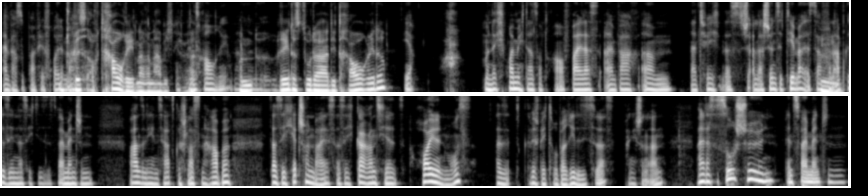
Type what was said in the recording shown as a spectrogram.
einfach super viel Freude macht. Du bist auch Traurednerin, habe ich gehört. Ich bin Traurednerin. Und redest du da die Traurede? Ja. Und ich freue mich da so drauf, weil das einfach ähm, natürlich das allerschönste Thema ist, davon mhm. abgesehen, dass ich diese zwei Menschen wahnsinnig ins Herz geschlossen habe, dass ich jetzt schon weiß, dass ich garantiert heulen muss. Also, wenn ich darüber rede, siehst du das? Fange ich schon an. Weil das ist so schön, wenn zwei Menschen,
